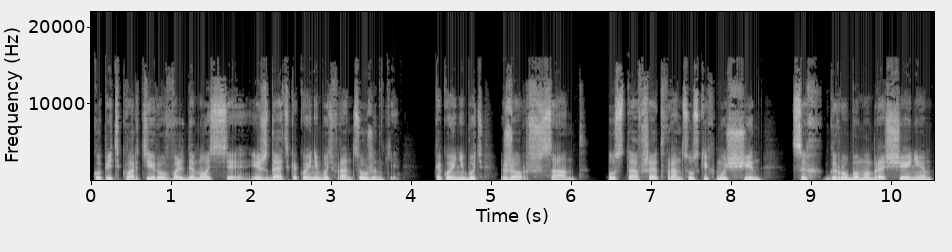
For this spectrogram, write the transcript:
купить квартиру в Вальдемоссе и ждать какой-нибудь француженки, какой-нибудь Жорж Санд, уставший от французских мужчин с их грубым обращением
